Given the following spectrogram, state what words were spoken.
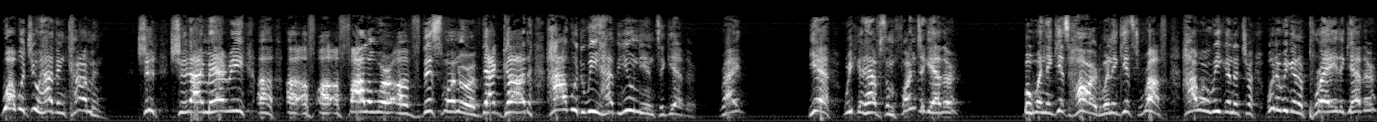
What would you have in common? Should, should I marry a, a, a, follower of this one or of that God? How would we have union together, right? Yeah, we could have some fun together, but when it gets hard, when it gets rough, how are we going to try? What are we going to pray together?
